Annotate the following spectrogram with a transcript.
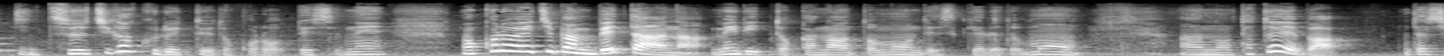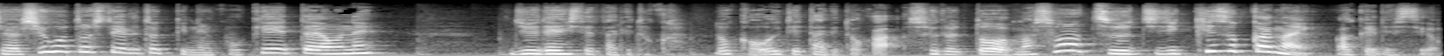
Watch に通知が来るっていうところですね、まあ、これは一番ベターなメリットかなと思うんですけれどもあの例えば私は仕事してる時にこう携帯をね充電してたりとかどっか置いてたりとかすると、まあ、その通知に気づかないわけですよ。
